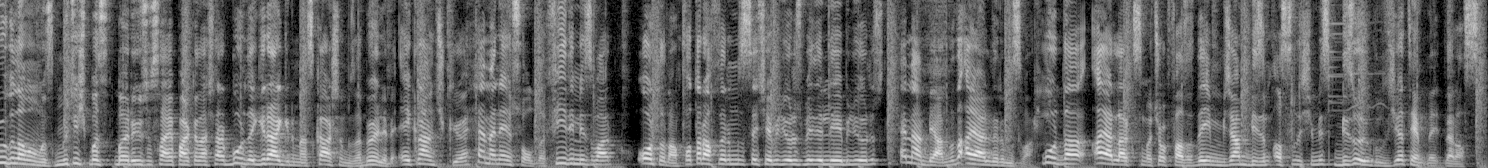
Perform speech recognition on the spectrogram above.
Uygulamamız müthiş basit bir arayüze sahip arkadaşlar. Burada girer girmez karşımıza böyle bir ekran çıkıyor. Hemen en solda feedimiz var. Ortadan fotoğraflarımızı seçebiliyoruz, belirleyebiliyoruz. Hemen bir anda da ayarlarımız var. Burada ayarlar kısmına çok fazla değinmeyeceğim. Bizim asıl işimiz bize uygulayacağı template'ler aslında.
